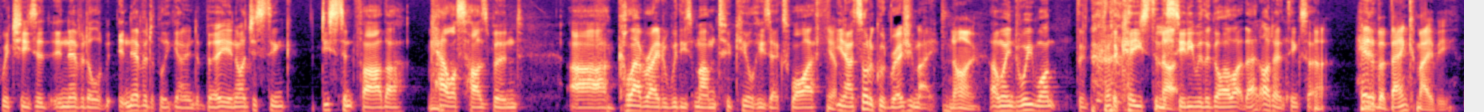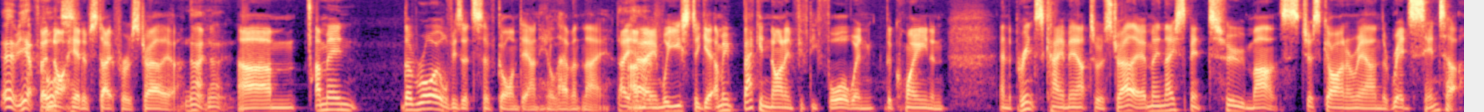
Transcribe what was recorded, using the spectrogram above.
which he's inevitably, inevitably going to be. And I just think distant father. Callous husband, uh, collaborated with his mum to kill his ex wife. Yep. You know, it's not a good resume. No. I mean, do we want the, the keys to the city with a guy like that? I don't think so. Head Yeah. of a bank, maybe. Yeah, yeah, But not head of state for Australia. No, no. Um, I mean, the royal visits have gone downhill, haven't they? They I have. mean, we used to get. I mean, back in 1954, when the Queen and and the Prince came out to Australia, I mean, they spent two months just going around the Red Centre.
